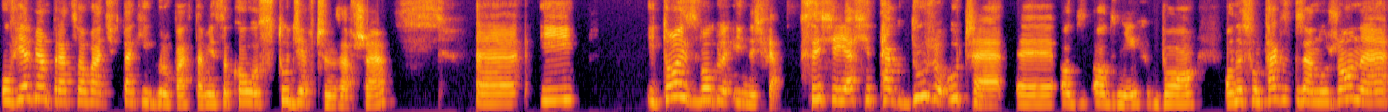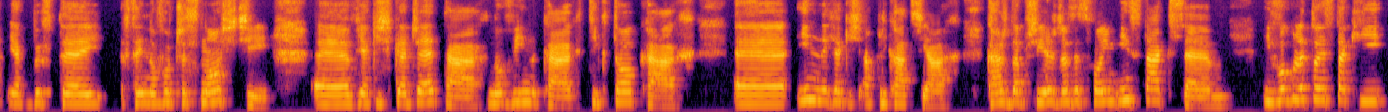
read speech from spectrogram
uwielbiam pracować w takich grupach, tam jest około 100 dziewczyn zawsze e, i, i to jest w ogóle inny świat. Sensie ja się tak dużo uczę y, od, od nich, bo one są tak zanurzone jakby w tej, w tej nowoczesności, y, w jakichś gadżetach, nowinkach, TikTokach, y, innych jakichś aplikacjach. Każda przyjeżdża ze swoim Instaxem i w ogóle to jest taki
